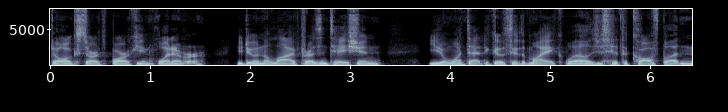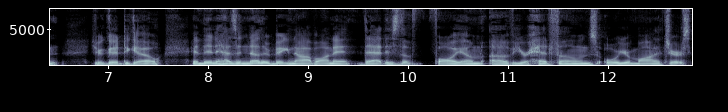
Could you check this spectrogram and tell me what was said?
dog starts barking, whatever, you're doing a live presentation, you don't want that to go through the mic. Well, just hit the cough button. You're good to go. And then it has another big knob on it that is the volume of your headphones or your monitors.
